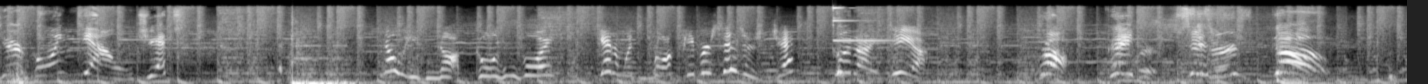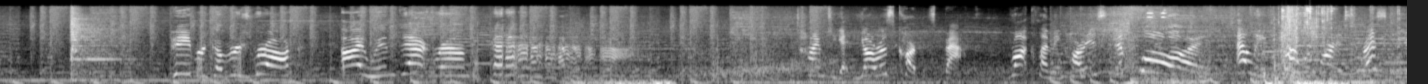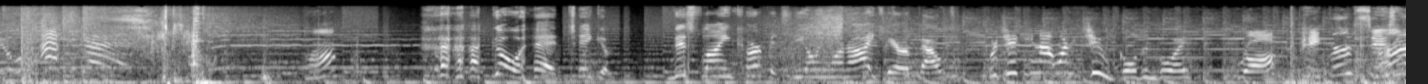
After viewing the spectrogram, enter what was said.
You're going down, Jett! No, he's not, Golden Boy. Get him with rock, paper, scissors, Jett. Good idea. Rock, paper, scissors, go! Paper covers rock. I win that round. We're taking that one too, Golden Boy. Rock, paper, scissors,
